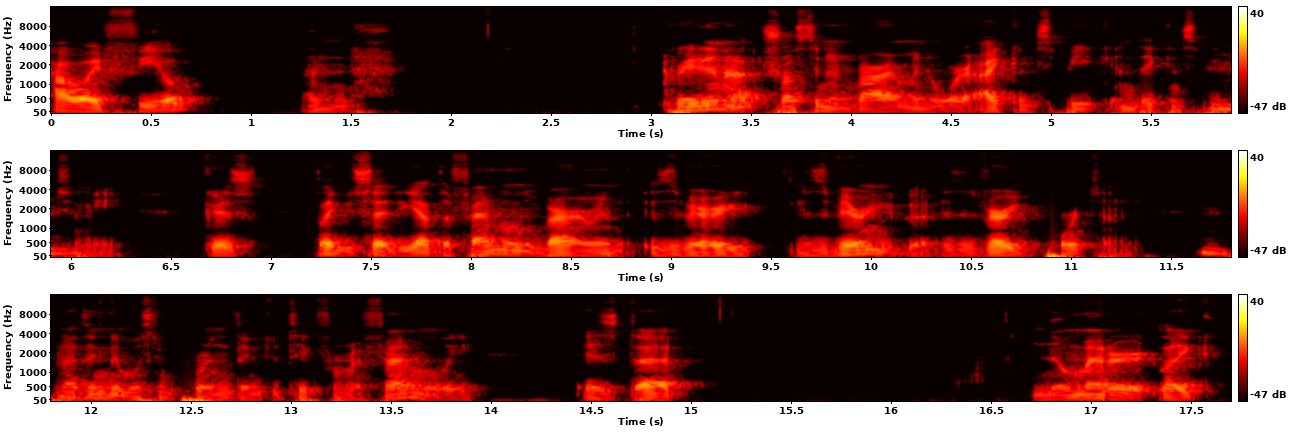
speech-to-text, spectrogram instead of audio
how I feel and creating a trusting environment where I can speak and they can speak to Mhm. me. Because, like you said, yeah, the family environment is very is very good. It's very important. Mhm. And I think the most important thing to take from a family is that no matter like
